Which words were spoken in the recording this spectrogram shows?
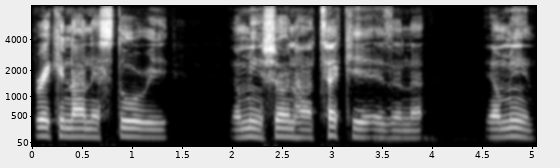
breaking down their story. You know what I mean? Showing how techy it is and that. You know what I mean?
